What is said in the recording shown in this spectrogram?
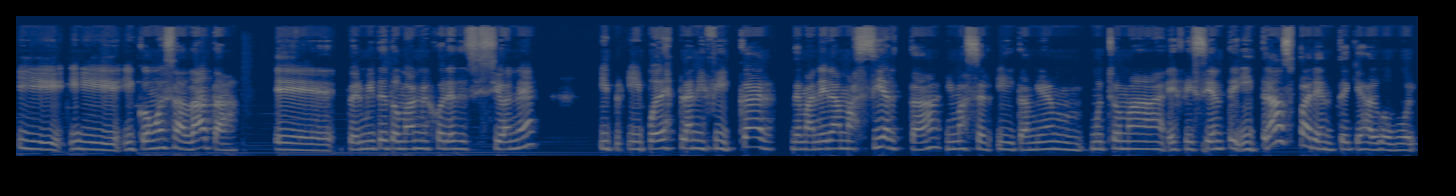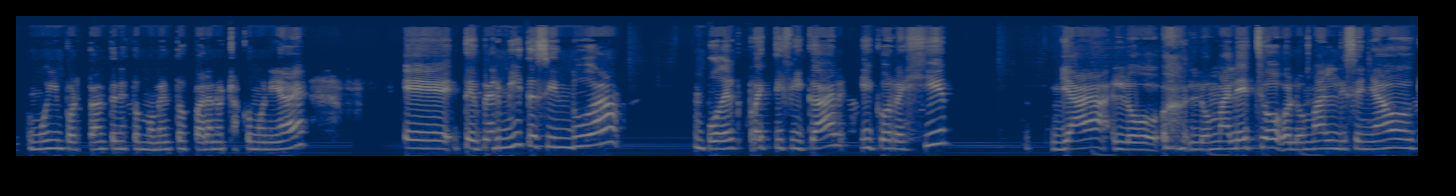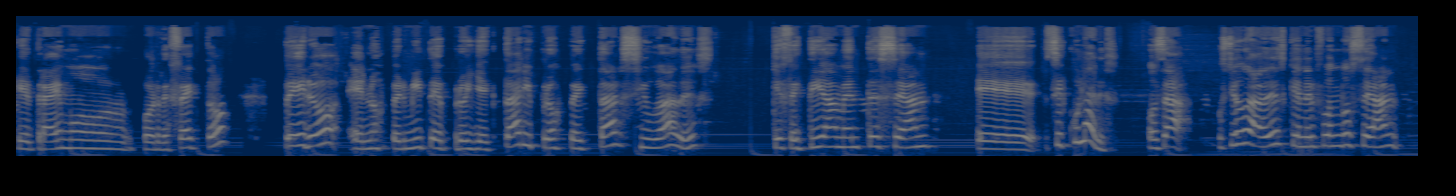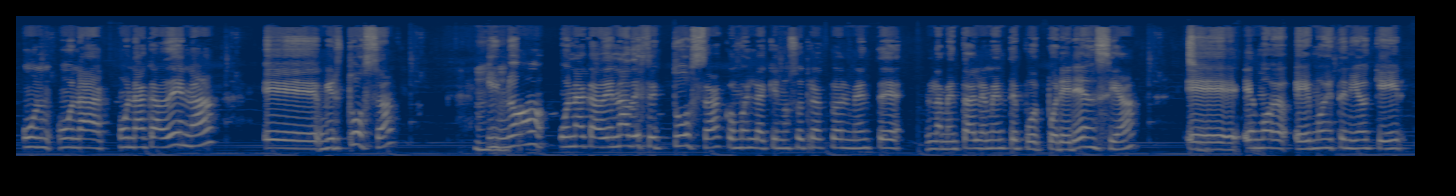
y, y, cómo esa data eh, permite tomar mejores decisiones y, puedes planificar de manera más cierta y, más, y también mucho más eficiente y transparente, que es algo muy importante en estos momentos para nuestras comunidades, eh, te permite sin duda poder rectificar y corregir ya lo, mal hecho o lo mal diseñado que traemos por defecto, pero eh, nos permite proyectar y prospectar ciudades que efectivamente sean eh, circulares. O sea, ciudades que en el fondo sean una, una, cadena eh, virtuosa y no una cadena defectuosa como es la que nosotros actualmente, lamentablemente por, por herencia, eh, hemos, hemos, tenido que ir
